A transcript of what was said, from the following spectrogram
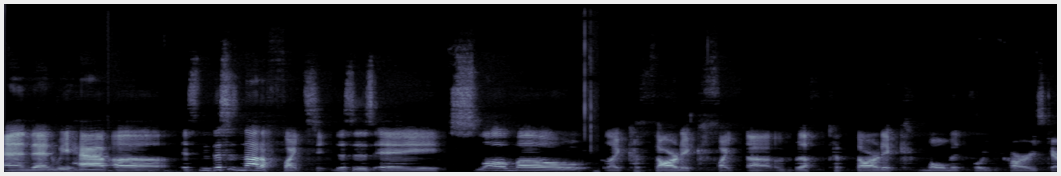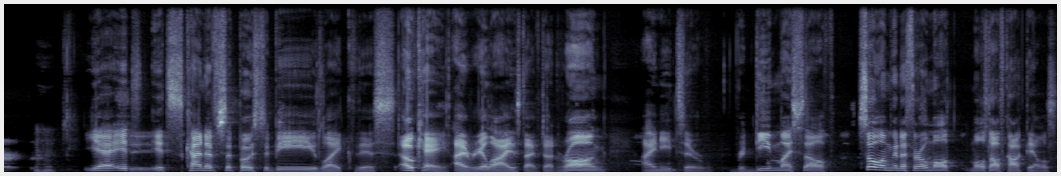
And then we have uh it's this is not a fight scene. This is a slow-mo like cathartic fight uh cathartic moment for Yukari's character. Mm-hmm. Yeah, it's she... it's kind of supposed to be like this, okay, I realized I've done wrong. I need to redeem myself. So I'm going to throw Mol- Molotov cocktails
